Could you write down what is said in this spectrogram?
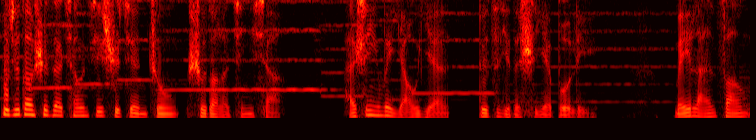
不知道是在枪击事件中受到了惊吓，还是因为谣言对自己的事业不利，梅兰芳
